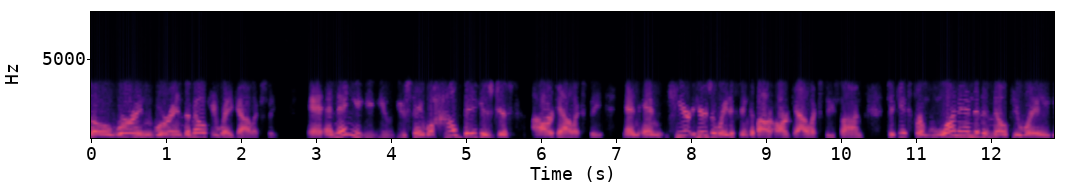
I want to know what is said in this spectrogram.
so we're in we're in the Milky Way galaxy, and, and then you you you say, well, how big is just our galaxy? And and here here's a way to think about our galaxy, son. To get from one end of the Milky Way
